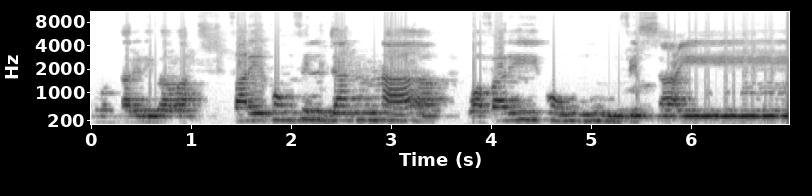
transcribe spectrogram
কোনটা রেডি বাবা। ফারিকুম ফিল জান্নাহ ওয়া ফারিকুম ফিস সাঈর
